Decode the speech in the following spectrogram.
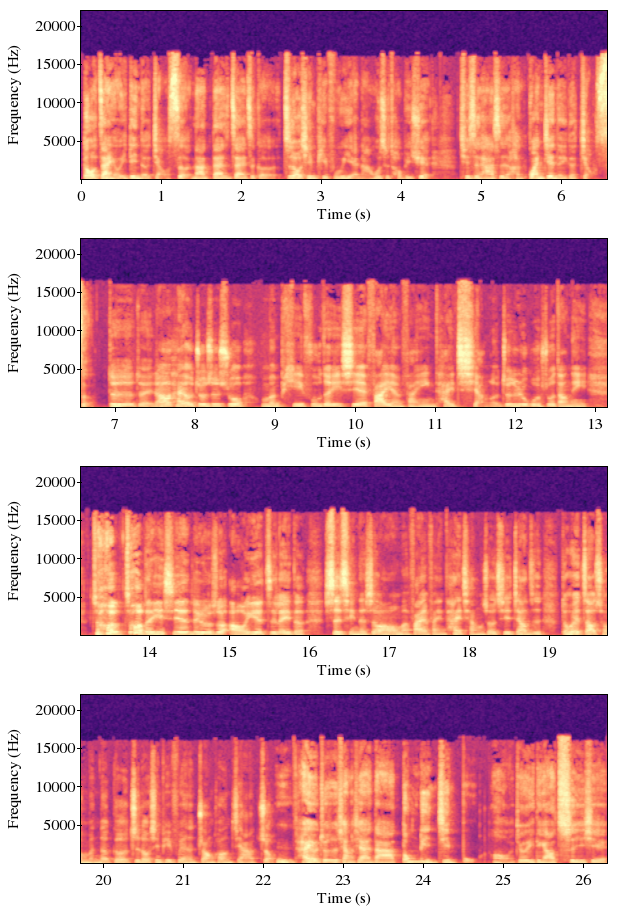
都有占有一定的角色。那但是在这个脂漏性皮肤炎啊，或是头皮屑，其实它是很关键的一个角色。对对对，然后还有就是说，我们皮肤的一些发炎反应太强了。就是如果说当你做做了一些，例如说熬夜之类的事情的时候，然后我们发炎反应太强的时候，其实这样子都会造成我们那个脂漏性皮肤炎的状况加重。嗯，还有就是像现在大家冬令进补哦，就一定要吃一些。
